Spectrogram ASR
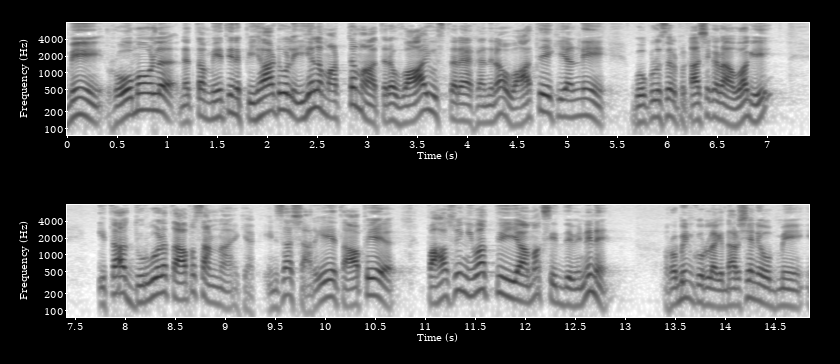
මේ රෝමවල නැත්තම් මේ තියෙන පිහාටු වල ඉහළ මට්ටම අතර වායු ස්තරයක් හැදෙනවා. වාතය කියන්නේ ගෝකුලසර ප්‍රකාශ කරා වගේ ඊටා දුර්වල තාප සන්නායකයක්. ඒ නිසා ශරීරයේ තාපය පහසුවෙන් ඉවත් වී යාමක් සිද්ධ වෙන්නේ නැහැ. රොබින් කුරුල්ලාගේ දර්ශනය ඔබ මේ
